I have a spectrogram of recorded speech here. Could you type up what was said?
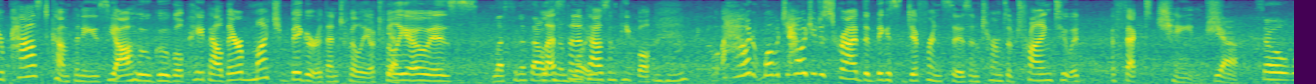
your past companies. Yahoo, Google, PayPal, they're much bigger than Twilio. Twilio yes. is less than a thousand less employees. than a thousand people. Mm -hmm. How, what would you, how would you describe the biggest differences in terms of trying to affect change? Yeah, so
